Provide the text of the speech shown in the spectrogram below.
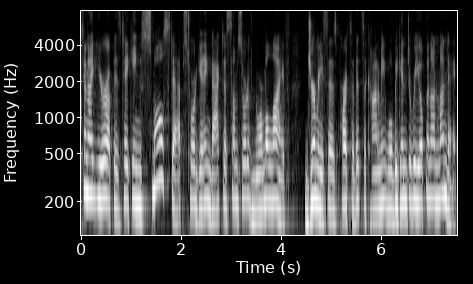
Tonight, Europe is taking small steps toward getting back to some sort of normal life. Germany says parts of its economy will begin to reopen on Monday.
